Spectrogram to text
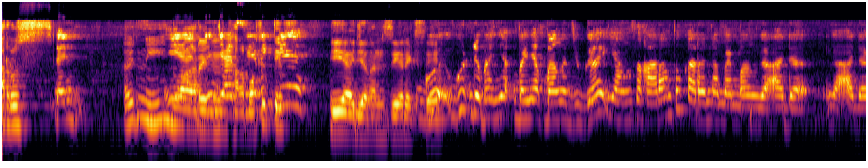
harus dan ini Iya, ngeluarin jangan hal positif. Iya jangan sirik sih. gue gue udah banyak banyak banget juga yang sekarang tuh karena memang nggak ada nggak ada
